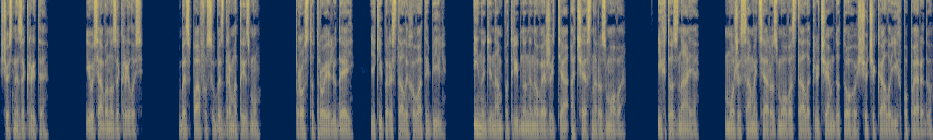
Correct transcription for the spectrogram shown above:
щось незакрите. І ося воно закрилось без пафосу, без драматизму. Просто троє людей, які перестали ховати біль. Іноді нам потрібно не нове життя, а чесна розмова. І хто знає, може, саме ця розмова стала ключем до того, що чекало їх попереду.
